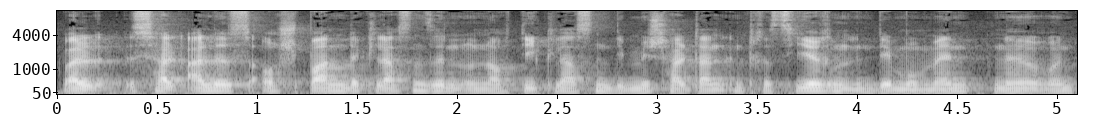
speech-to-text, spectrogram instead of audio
weil es halt alles auch spannende Klassen sind und auch die Klassen, die mich halt dann interessieren in dem Moment. Ne? Und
